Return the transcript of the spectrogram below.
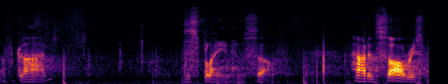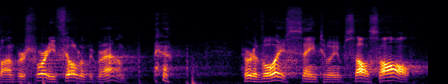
of God displaying himself. How did Saul respond? Verse 4 he fell to the ground, heard a voice saying to him, Saul, Saul,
